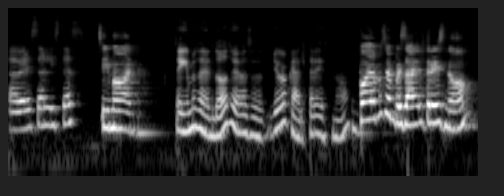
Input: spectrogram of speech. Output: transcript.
a ver, ¿están listas? Simón. ¿Seguimos en el 2 Yo creo que al 3, ¿no? Podemos empezar el 3, ¿no?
